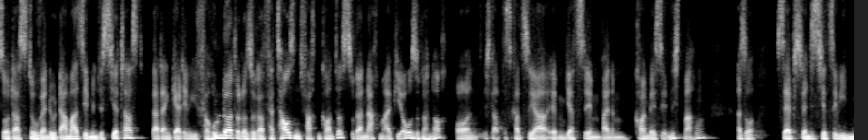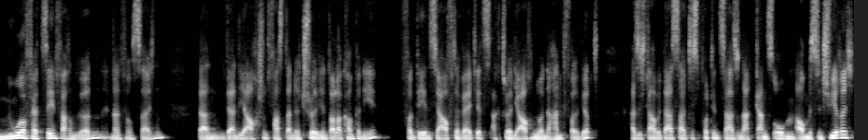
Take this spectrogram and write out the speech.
so dass du, wenn du damals eben investiert hast, da dein Geld irgendwie verhundert oder sogar vertausendfachen konntest, sogar nach dem IPO sogar noch. Und ich glaube, das kannst du ja eben jetzt eben bei einem Coinbase eben nicht machen. Also selbst wenn die sich jetzt irgendwie nur verzehnfachen würden, in Anführungszeichen, dann wären die auch schon fast eine Trillion-Dollar-Company, von denen es ja auf der Welt jetzt aktuell ja auch nur eine Handvoll gibt. Also ich glaube, da ist halt das Potenzial so nach ganz oben auch ein bisschen schwierig,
